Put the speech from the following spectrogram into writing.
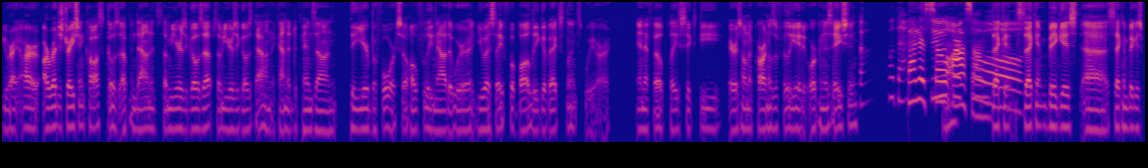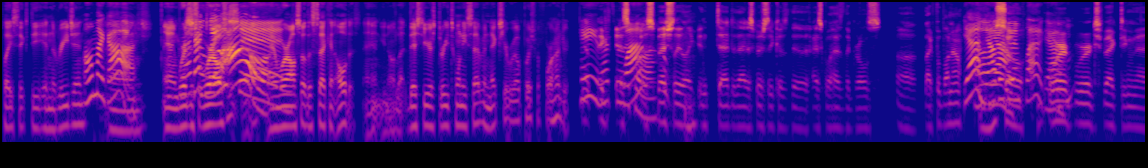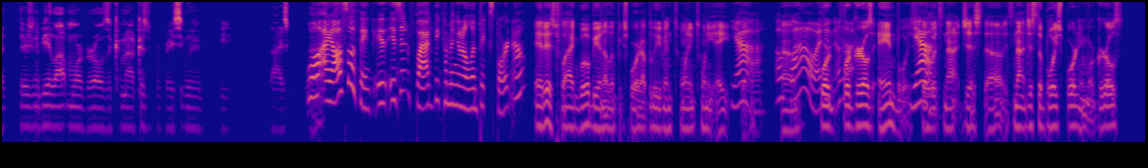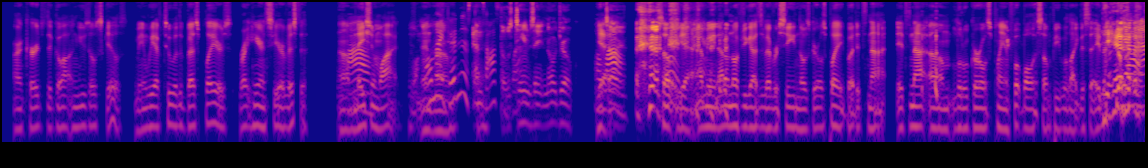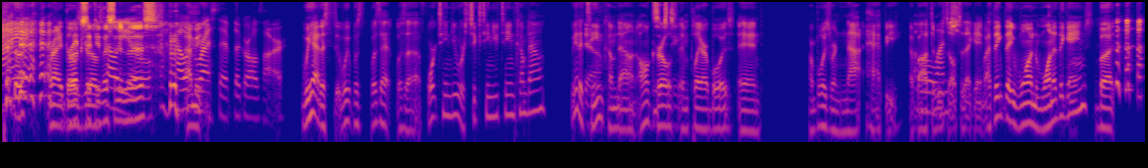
you're right, our our registration cost goes up and down, and some years it goes up, some years it goes down. It kind of depends on the year before. So hopefully now that we're a USA Football League of Excellence, we are NFL Play 60 Arizona Cardinals affiliated organization. Oh, that's That is so awesome. second cool. second biggest uh second biggest play 60 in the region Oh my Um, gosh. and we're just we're also Wow. and we're also the second oldest and you know like this year's 327 next year we're gonna push for 400 Hey, Yep, that's ex- really Wow. cool. Especially like in, to add to that, especially because the high school has the girls uh like football now. Yeah, Oh, now yeah. they're So, doing flag. Yeah. We're Mhm. we're expecting that there's going to be a lot more girls that come out because we're basically going to be feeding the high school. For Well. I also think isn't flag becoming an Olympic sport now? it is flag will be an olympic sport i believe in 2028 so, Yeah. Oh um, wow, I for didn't know for girls and boys Yeah. so it's not just uh it's not just a boy sport anymore girls are encouraged to go out and use those skills i mean we have two of the best players right here in sierra vista um, Wow. nationwide Well, And, oh my um, goodness, And that's awesome. Those Wow. teams ain't no joke. Oh, Yeah. wow. So yeah, I mean, I don't know if you guys have ever seen those girls play, but it's not it's not um little girls playing football as some people like to say. Yeah. Those- right, those Brooks, if you Tell listening to you this, how I mean- aggressive the girls are. we had a wait, was was that was a 14U or 16U team come down? We had a Yeah. team come down, all girls 16. and play our boys, and our boys were not happy about the Oh, I'm results sh- of that game. I think they won one of the games, but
